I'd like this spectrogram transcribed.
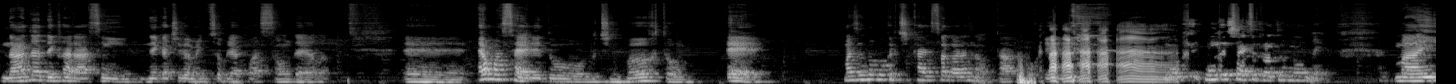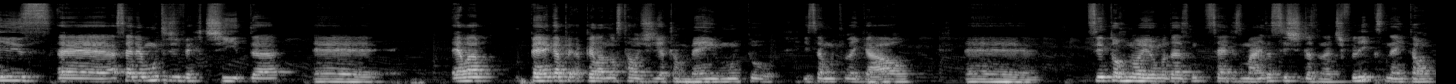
nada a declarar assim, negativamente sobre a atuação dela. É, é uma série do, do Tim Burton? É. Mas eu não vou criticar isso agora, não, tá? Porque. vamos deixar isso para outro momento. Mas é, a série é muito divertida. É, ela pega pela nostalgia também, muito. Isso é muito legal. É, se tornou uma das séries mais assistidas da Netflix, né? Então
